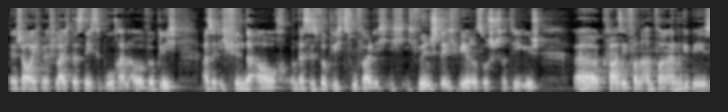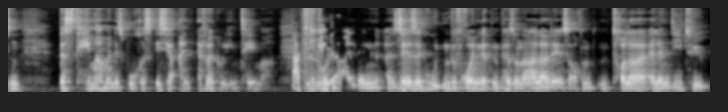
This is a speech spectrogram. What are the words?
dann schaue ich mir vielleicht das nächste Buch an. Aber wirklich, also ich finde auch, und das ist wirklich Zufall, ich, ich, ich wünschte, ich wäre so strategisch äh, quasi von Anfang an gewesen das Thema meines Buches ist ja ein Evergreen-Thema. Absolut. Ich kenne einen äh, sehr, sehr guten befreundeten Personaler, der ist auch ein, ein toller L&D-Typ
